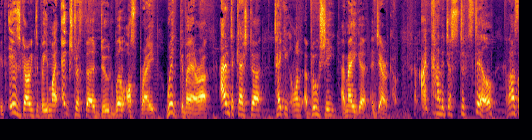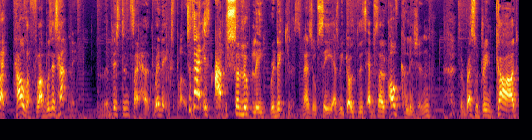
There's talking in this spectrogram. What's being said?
it is going to be my extra third dude, Will Ospreay, with Guevara and Takeshita taking on Ibushi, Omega, and Jericho. And I kind of just stood still, and I was like, how the flub was this happening? In the distance, I heard Reddit explode. So that is absolutely ridiculous. And as you'll see as we go through this episode of Collision, the Wrestle Dream card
